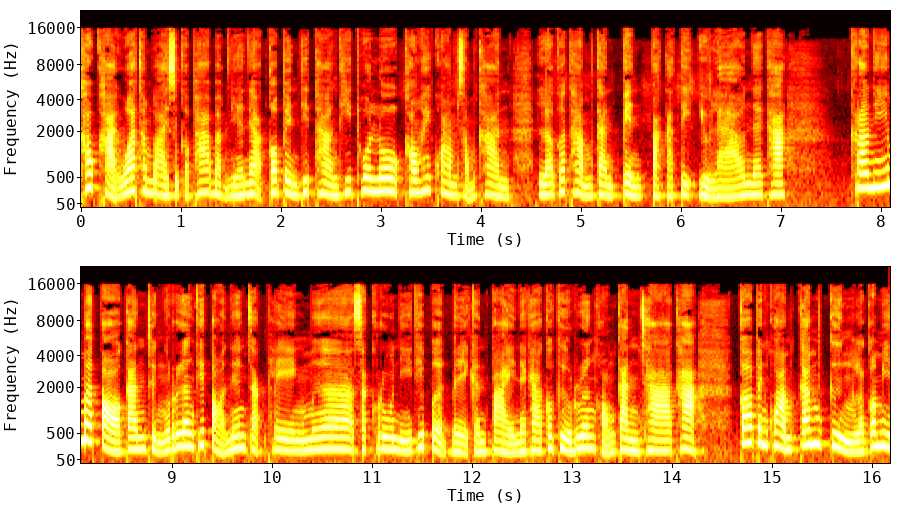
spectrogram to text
เข้าขายว่าทำลายสุขภาพแบบนี้เนี่ยก็เป็นทิศทางที่ทั่วโลกเขาให้ความสำคัญ แล้วก็ทำกันเป็นปกติอยู่แล้วนะคะคราวนี้มาต่อกันถึงเรื่องที่ต่อเนื่องจากเพลงเมื่อสักครู่นี้ที่เปิดเบรกกันไปนะคะ ก็คือเรื่องของกัญชาค่ะ ก็เป็นความก้ากึ่ง แล้วก็มี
